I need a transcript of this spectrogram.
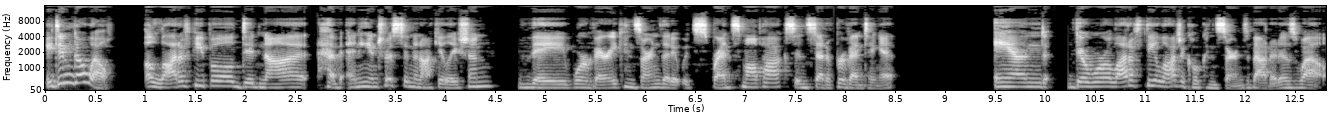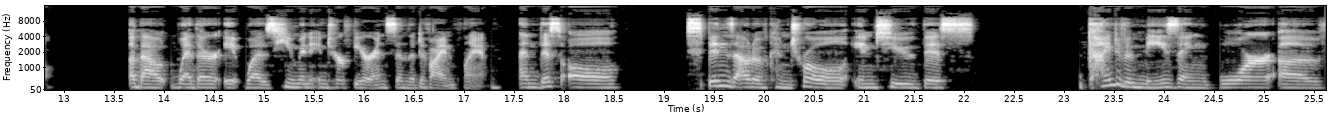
It didn't go well. A lot of people did not have any interest in inoculation. They were very concerned that it would spread smallpox instead of preventing it. And there were a lot of theological concerns about it as well, about whether it was human interference in the divine plan. And this all spins out of control into this kind of amazing war of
